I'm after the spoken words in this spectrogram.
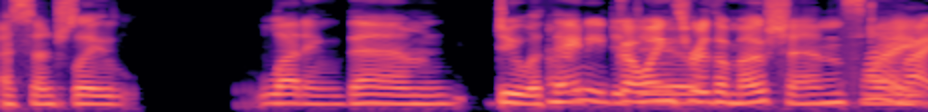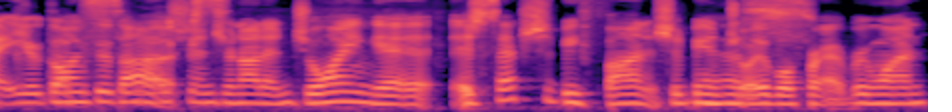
essentially letting them do what they need to going do. Going through the motions. Right, Like, right. You're going through the motions. You're not enjoying it. It- Sex should be fun. It should be enjoyable for everyone.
